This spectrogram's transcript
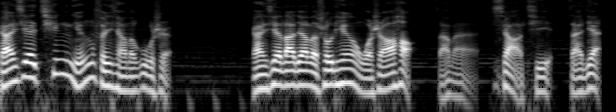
感谢青宁分享的故事，感谢大家的收听，我是阿浩，咱们下期再见。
